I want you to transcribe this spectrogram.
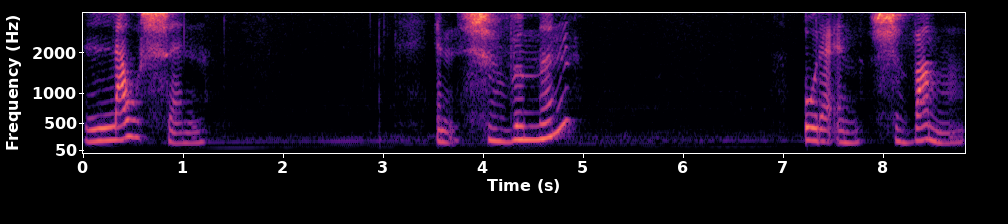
Lauschen, in Schwimmen oder in Schwamm.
